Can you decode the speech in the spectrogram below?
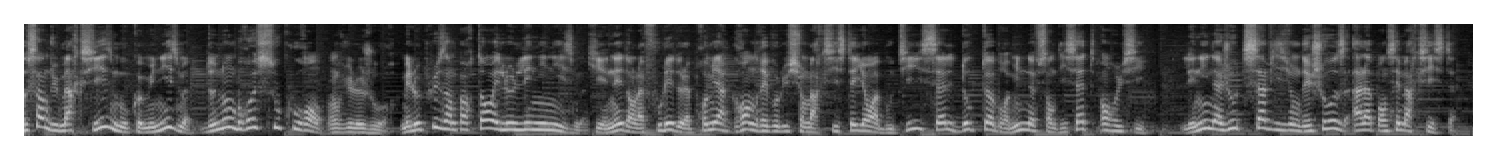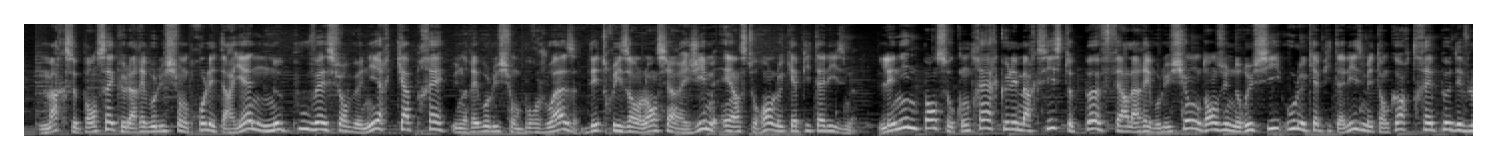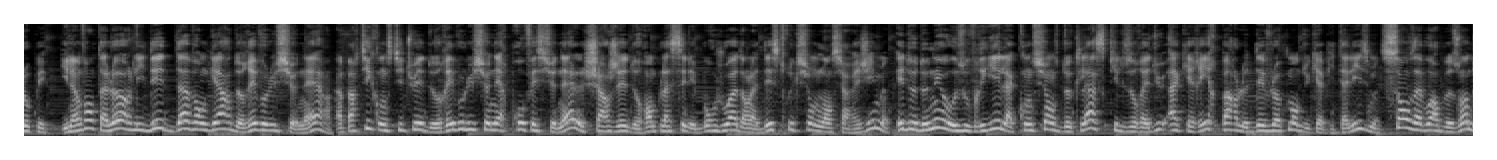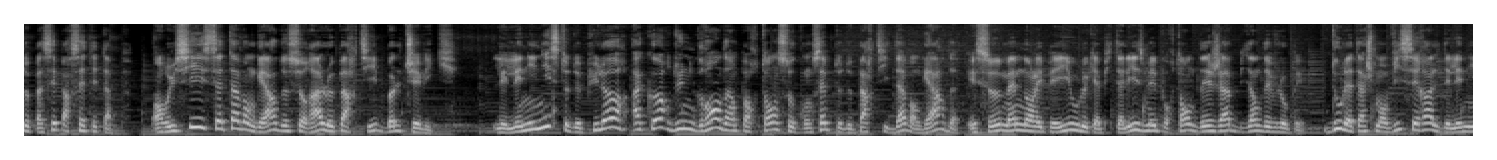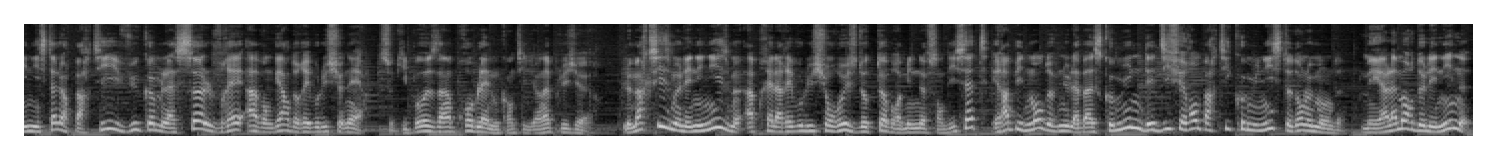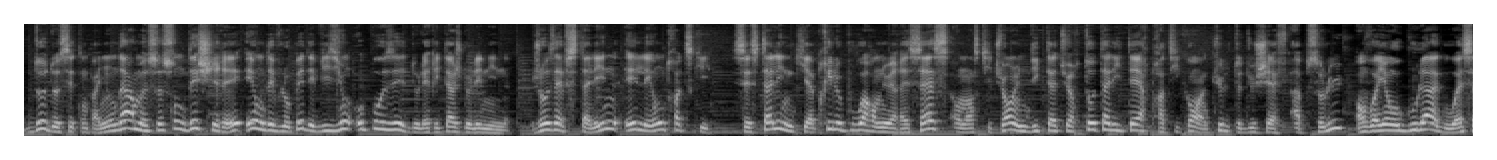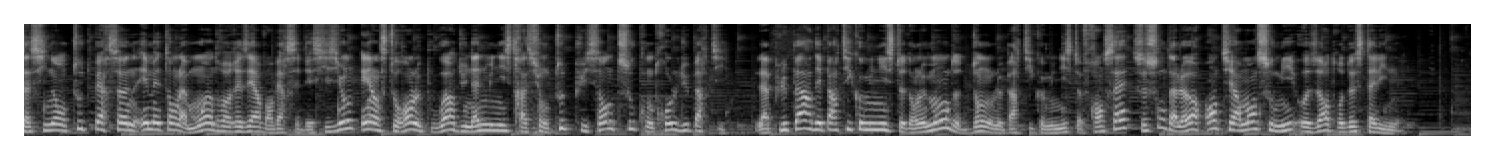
Au sein du marxisme ou communisme, de nombreux sous-courants ont vu le jour, mais le plus important est le léninisme, qui est né dans la foulée de la première grande révolution marxiste ayant abouti, celle d'octobre 1917 en Russie. Lénine ajoute sa vision des choses à la pensée marxiste. Marx pensait que la révolution prolétarienne ne pouvait survenir qu'après une révolution bourgeoise détruisant l'ancien régime et instaurant le capitalisme. Lénine pense au contraire que les marxistes peuvent faire la révolution dans une Russie où le capitalisme est encore très peu développé. Il invente alors l'idée d'avant-garde révolutionnaire, un parti constitué de révolutionnaires professionnels chargés de remplacer les bourgeois dans la destruction de l'ancien régime et de donner aux ouvriers la conscience de classe qu'ils auraient dû acquérir par le développement du capitalisme sans avoir besoin de passer par cette étape. En Russie, cette avant-garde sera le parti bolchevique. Les léninistes depuis lors accordent une grande importance au concept de parti d'avant-garde, et ce même dans les pays où le capitalisme est pourtant déjà bien développé. D'où l'attachement viscéral des léninistes à leur parti, vu comme la seule vraie avant-garde révolutionnaire, ce qui pose un problème quand il y en a plusieurs. Le marxisme-léninisme, après la révolution russe d'octobre 1917, est rapidement devenu la base commune des différents partis communistes dans le monde. Mais à la mort de Lénine, deux de ses compagnons d'armes se sont déchirés et ont développé des visions opposées de l'héritage de Lénine, Joseph Staline et Léon Trotsky. C'est Staline qui a pris le pouvoir en URSS en instituant une dictature totalitaire pratiquant un culte du chef absolu, envoyant au goulag ou assassinant toute personne émettant la moindre réserve envers ses décisions, et instaurant le pouvoir d'une administration toute puissante sous contrôle du parti. La plupart des partis communistes dans le monde, dont le Parti communiste français, se sont alors entièrement soumis aux ordres de Staline.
